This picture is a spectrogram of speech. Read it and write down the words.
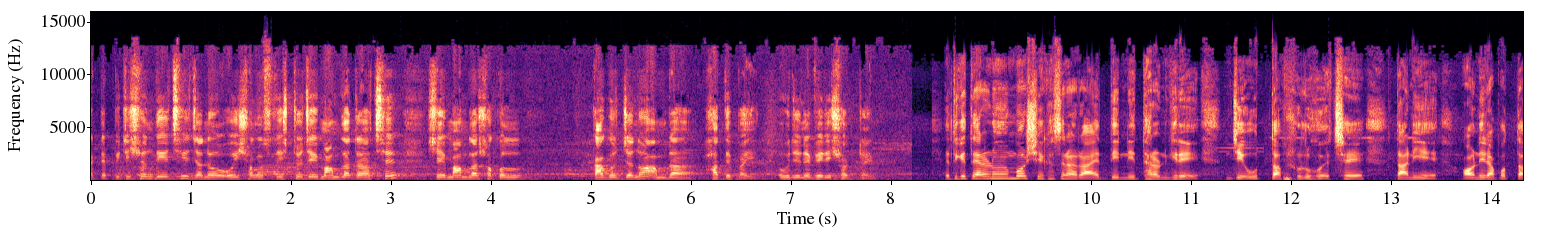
একটা পিটিশন দিয়েছি যেন ওই সংশ্লিষ্ট যে মামলাটা আছে সেই মামলা সকল কাগজ যেন আমরা হাতে পাই within a very short time এদিকে তেরো নভেম্বর শেখ হাসিনা রায়ের দিন নির্ধারণ ঘিরে যে উত্তাপ শুরু হয়েছে, তা নিয়ে অনিরাপত্তা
